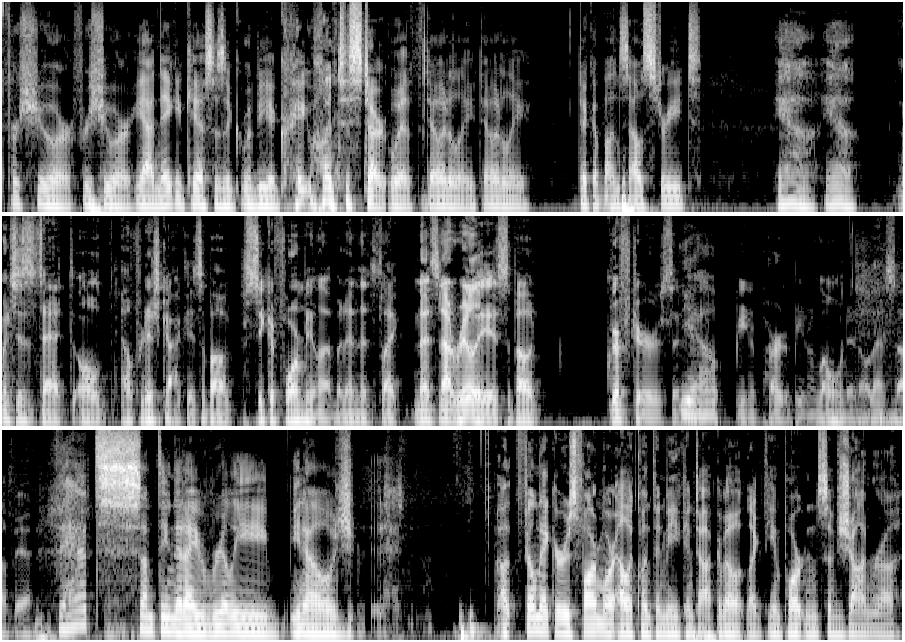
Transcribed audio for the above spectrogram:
for sure, for sure. Yeah, Naked Kiss is a, would be a great one to start with. Totally, totally. Pickup on South Street. Yeah, yeah. Which is that old Alfred Hitchcock. It's about secret formula, but then it's like that's not really. It's about grifters and Yeah. being a part of being alone and all that stuff. Yeah. That's something that I really, you know, uh, filmmakers far more eloquent than me can talk about, like the importance of genre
